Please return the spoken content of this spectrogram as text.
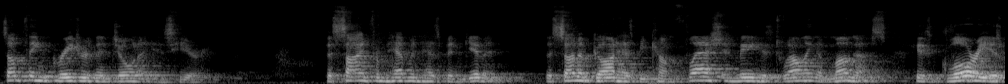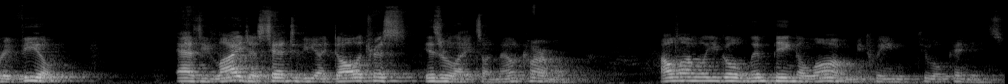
Something greater than Jonah is here. The sign from heaven has been given. The Son of God has become flesh and made his dwelling among us. His glory is revealed. As Elijah said to the idolatrous Israelites on Mount Carmel, How long will you go limping along between two opinions?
